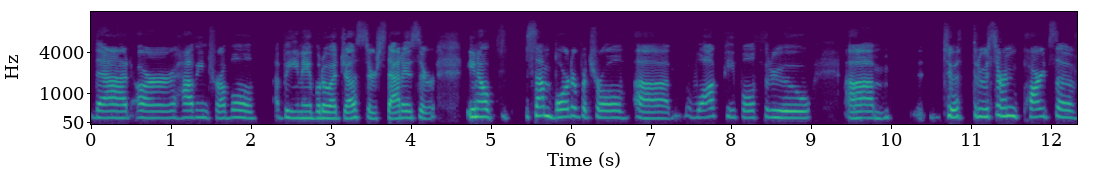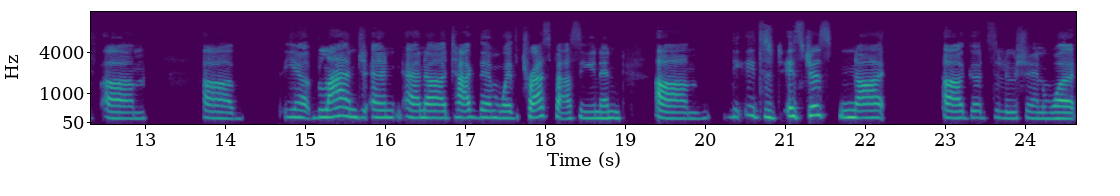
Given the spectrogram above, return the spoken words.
that are having trouble being able to adjust their status or, you know, some border patrol uh, walk people through um, to through certain parts of um, uh, you know land and and uh, tag them with trespassing and um, it's it's just not a good solution what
